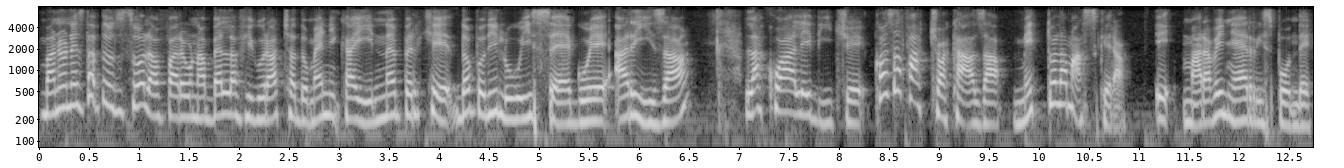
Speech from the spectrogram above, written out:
Ma non è stato il solo a fare una bella figuraccia domenica in perché dopo di lui segue Arisa, la quale dice cosa faccio a casa? Metto la maschera. E Mara Venier risponde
